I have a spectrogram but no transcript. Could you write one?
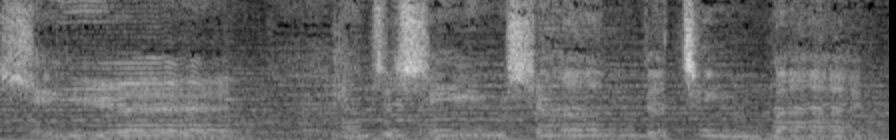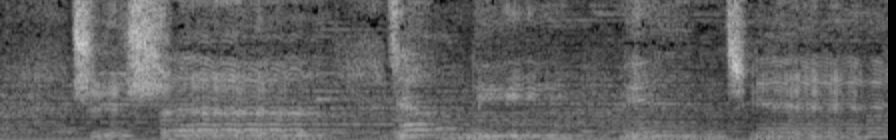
喜悦，让这心香的敬拜，只剩到你面前。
